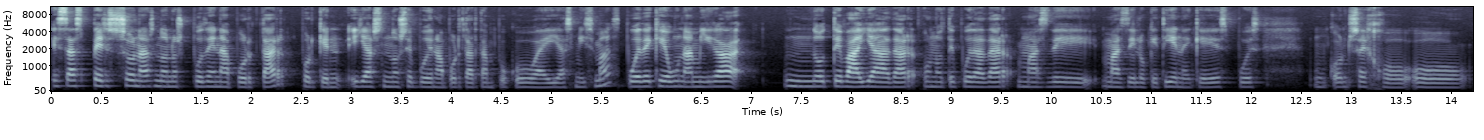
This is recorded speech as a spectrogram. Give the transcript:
esas personas no nos pueden aportar, porque ellas no se pueden aportar tampoco a ellas mismas. Puede que una amiga no te vaya a dar o no te pueda dar más de, más de lo que tiene, que es pues un consejo o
